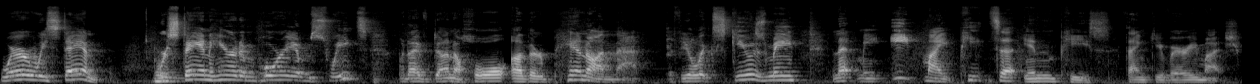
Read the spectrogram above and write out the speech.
where we staying? We're staying here at Emporium Suites, but I've done a whole other pin on that. If you'll excuse me, let me eat my pizza in peace. Thank you very much.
